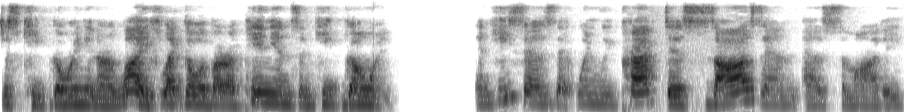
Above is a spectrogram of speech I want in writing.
just keep going in our life, let go of our opinions and keep going. And he says that when we practice zazen as samadhi,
